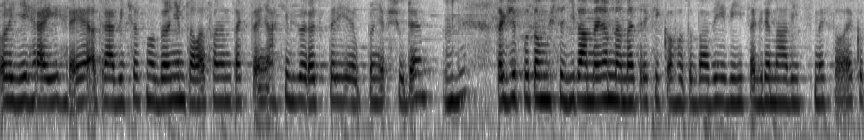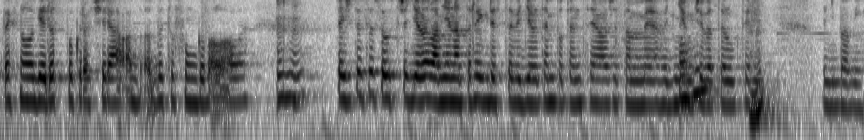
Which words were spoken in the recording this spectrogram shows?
lidi hrají hry a tráví čas mobilním telefonem, tak to je nějaký vzorec, který je úplně všude. Mm-hmm. Takže potom už se díváme jenom na metriky, koho to baví víc a kde má víc smysl. Jako technologie dost pokročila, aby to fungovalo, ale... Mm-hmm. Takže jste se soustředili hlavně na trhy, kde jste viděli ten potenciál, že tam je hodně mm-hmm. uživatelů, který mm-hmm. lidi baví.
